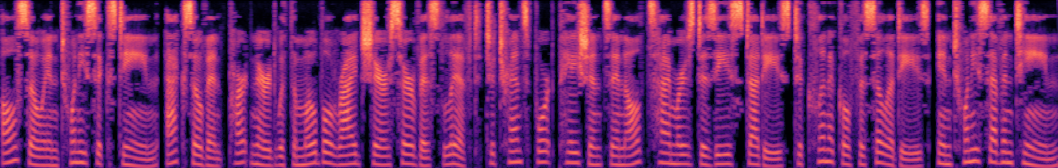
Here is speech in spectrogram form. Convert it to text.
Also in 2016, Axovant partnered with the mobile rideshare service Lyft to transport patients in Alzheimer's disease studies to clinical facilities. In 2017,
